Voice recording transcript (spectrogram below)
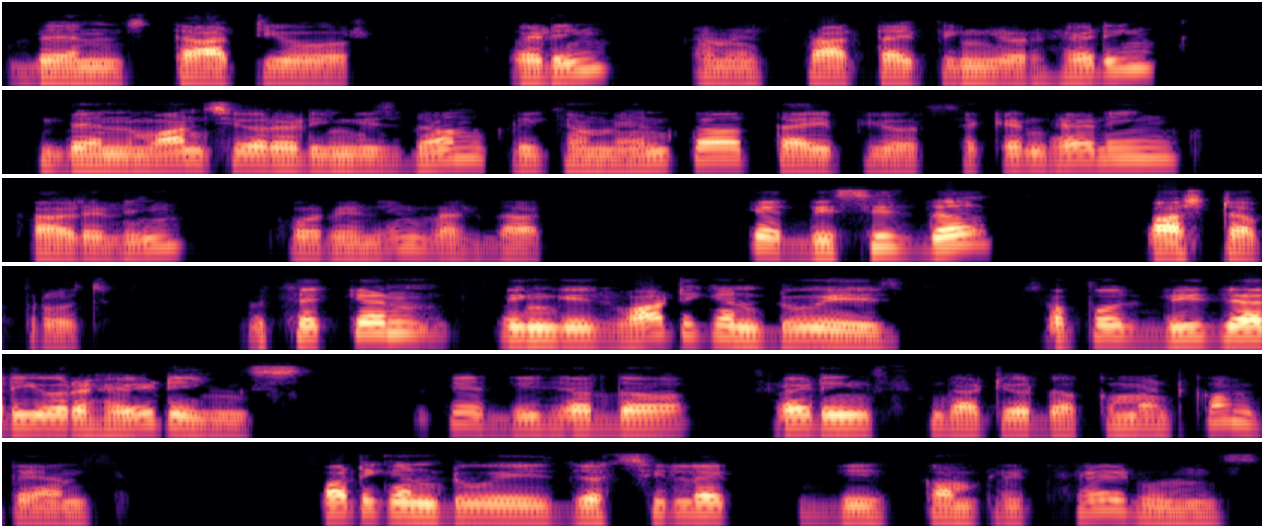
then start your heading. I mean start typing your heading. Then once your heading is done click on enter type your second heading third heading fourth heading like that. Okay this is the first approach. The second thing is what you can do is suppose these are your headings okay these are the headings that your document contains. What you can do is just select these complete headings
